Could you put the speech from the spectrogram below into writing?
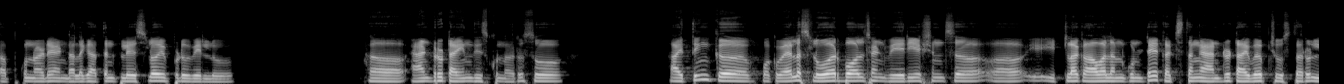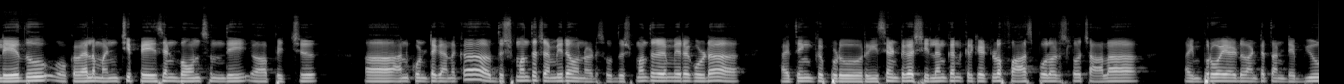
తప్పుకున్నాడు. అండ్ అలాగే అతని ప్లేస్‌లో ఇప్పుడు వీళ్ళు ఆండ్రూ టైని తీసుకున్నారు. సో, ఐ థింక్ uh, ఒకవేళ స్లోవర్ బాల్స్ అండ్ వేరియేషన్స్ ఇట్లా కావాలనుకుంటే ఖచ్చితంగా ఆండ్రూ టై చూస్తారు. లేదు ఒకవేళ మంచి పేస్ అండ్ బౌన్స్ ఉంది ఆ పిచ్ అనుకుంటే కనుక దుష్మంత చమీరా ఉన్నాడు. సో, దుష్మంత చమీరా కూడా ఐ థింక్ ఇప్పుడు రీసెంట్‌గా శ్రీలంకన్ క్రికెట్‌లో ఫాస్ట్ బౌలర్స్‌లో చాలా ఇంప్రూవ్ అయ్యాడు. అంటే తన డెబ్యూ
